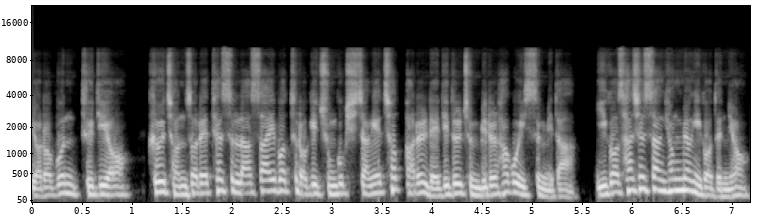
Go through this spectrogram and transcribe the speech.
여러분 드디어 그 전설의 테슬라 사이버트럭이 중국 시장에 첫 발을 내디딜 준비를 하고 있습니다. 이거 사실상 혁명이거든요.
